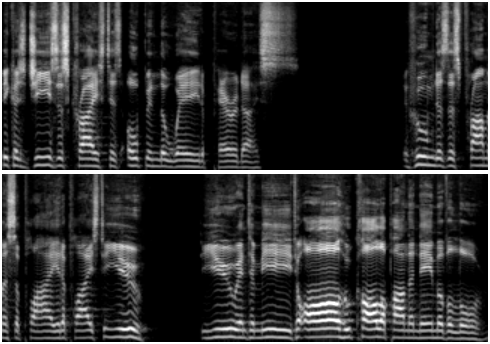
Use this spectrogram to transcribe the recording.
because Jesus Christ has opened the way to paradise. To whom does this promise apply? It applies to you, to you and to me, to all who call upon the name of the Lord.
